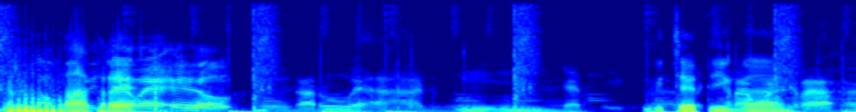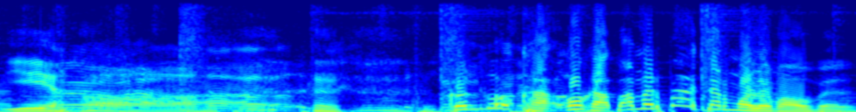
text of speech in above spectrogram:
Berat rek. Karo. Mm-mm. Chattingan. Iya. Kon kok gak kok gak pamer pacar mulai mau bel.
